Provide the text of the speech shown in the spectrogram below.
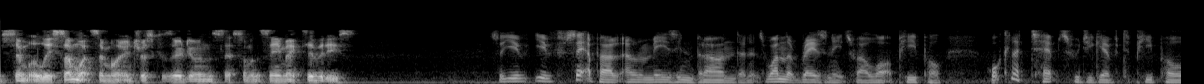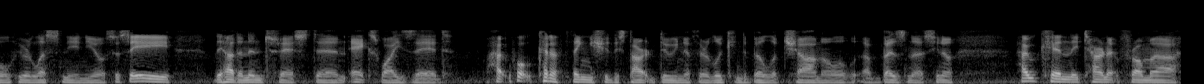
similarly somewhat similar interests because they're doing the, some of the same activities. So you've you've set up a, an amazing brand, and it's one that resonates with a lot of people. What kind of tips would you give to people who are listening? You know, so say they had an interest in X, Y, Z. How, what kind of things should they start doing if they're looking to build a channel, a business? You know, how can they turn it from a,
